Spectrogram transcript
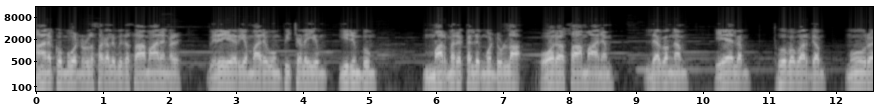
ആനക്കൊമ്പ് കൊണ്ടുള്ള സകലവിധ സാമാനങ്ങൾ വിലയേറിയ മരവും പിച്ചളയും ഇരുമ്പും മർമരക്കല്ലും കൊണ്ടുള്ള ഓരോ സാമാനം ലവങ്ങം ഏലം ധൂപവർഗം മൂറ്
